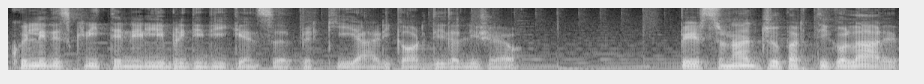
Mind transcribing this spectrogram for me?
quelle descritte nei libri di Dickens per chi ha ricordi dal liceo. Personaggio particolare,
